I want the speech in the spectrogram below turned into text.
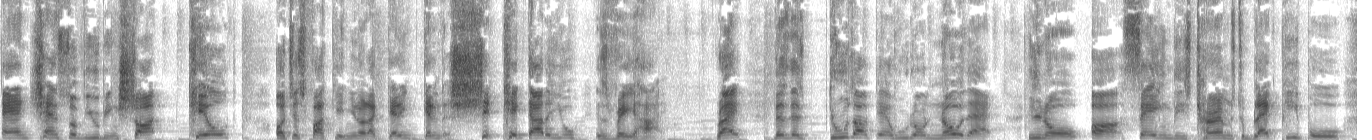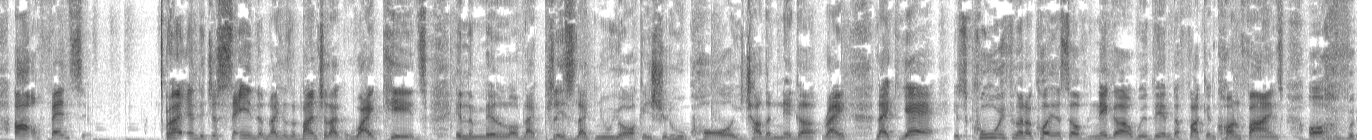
and chance of you being shot, killed, or just fucking, you know, like getting getting the shit kicked out of you is very high, right? There's there's dudes out there who don't know that, you know, uh, saying these terms to black people are offensive. Right, and they're just saying them like there's a bunch of like white kids in the middle of like places like New York and shit who call each other nigga, right? Like, yeah, it's cool if you're gonna call yourself nigga within the fucking confines of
